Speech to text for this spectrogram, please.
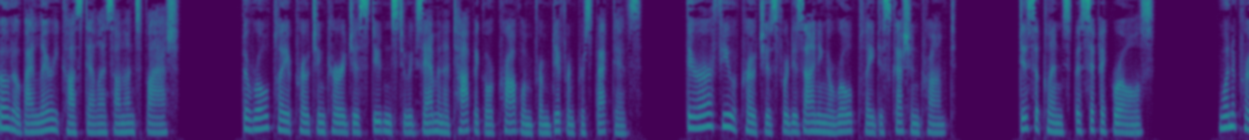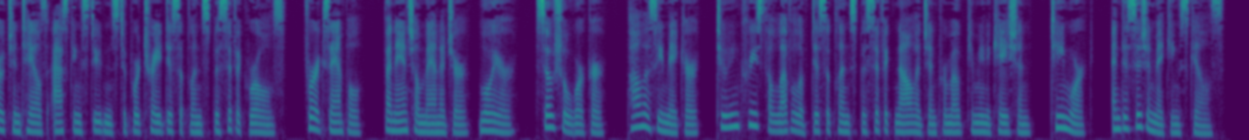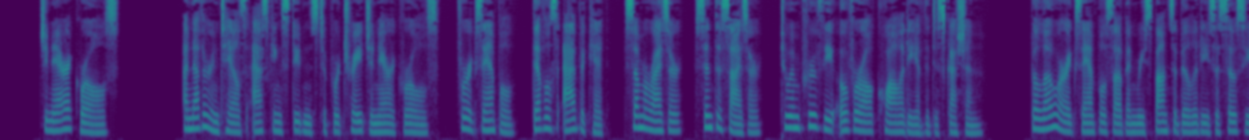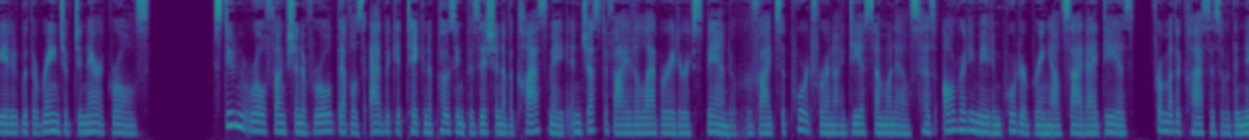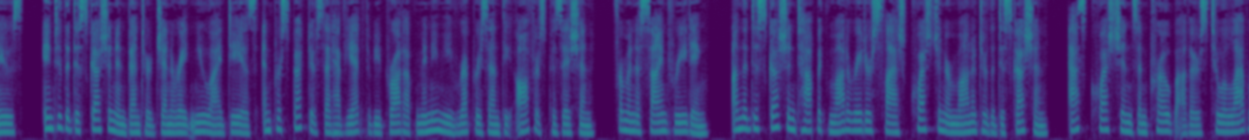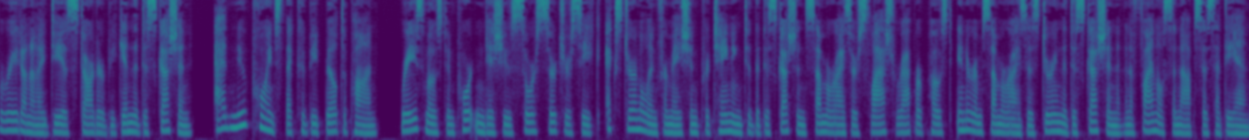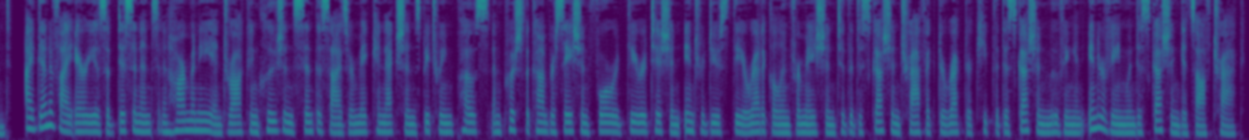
Photo by Larry Costellas on Unsplash. The role play approach encourages students to examine a topic or problem from different perspectives. There are a few approaches for designing a role play discussion prompt. Discipline specific roles. One approach entails asking students to portray discipline specific roles, for example, financial manager, lawyer, social worker, policymaker, to increase the level of discipline specific knowledge and promote communication, teamwork, and decision making skills. Generic roles. Another entails asking students to portray generic roles, for example, devil's advocate, summarizer, synthesizer, to improve the overall quality of the discussion. Below are examples of and responsibilities associated with a range of generic roles. Student role function of role devil's advocate take an opposing position of a classmate and justify it, elaborate or expand or provide support for an idea someone else has already made. Importer bring outside ideas, from other classes or the news, into the discussion. Inventor generate new ideas and perspectives that have yet to be brought up. Mini me represent the author's position, from an assigned reading, on the discussion topic, moderator slash questioner monitor the discussion, ask questions and probe others to elaborate on an idea's starter, begin the discussion, add new points that could be built upon, raise most important issues source searcher seek external information pertaining to the discussion summarizer slash wrapper post interim summarizes during the discussion and a final synopsis at the end. Identify areas of dissonance and harmony and draw conclusions. Synthesizer make connections between posts and push the conversation forward. Theoretician introduce theoretical information to the discussion. Traffic director keep the discussion moving and intervene when discussion gets off track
